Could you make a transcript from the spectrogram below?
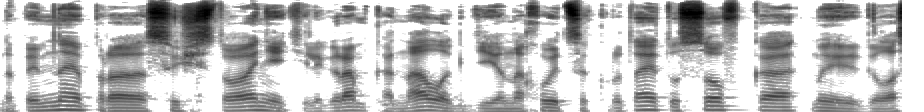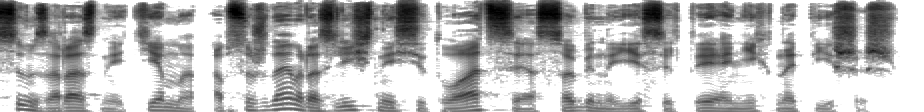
Напоминаю про существование телеграм-канала, где находится крутая тусовка. Мы голосуем за разные темы, обсуждаем различные ситуации, особенно если ты о них напишешь.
